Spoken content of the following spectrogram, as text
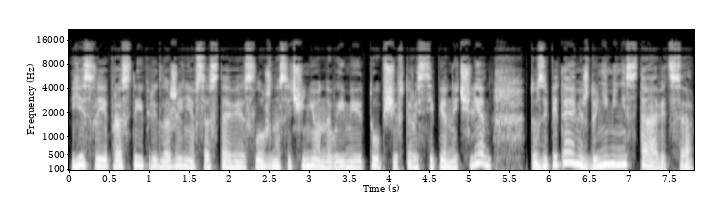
Если простые предложения в составе сложно сочиненного имеют общий второстепенный член, то запятая между ними не ставится.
